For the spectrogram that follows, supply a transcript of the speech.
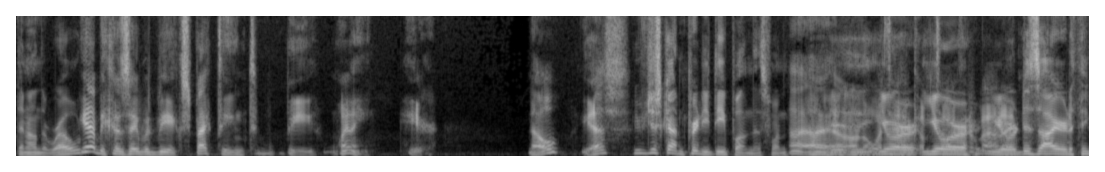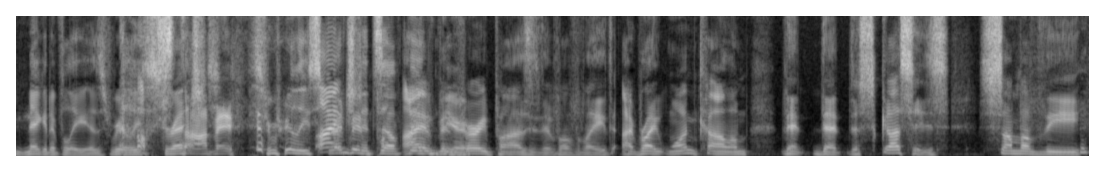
than on the road? Yeah, because they would be expecting to be winning here. No? Yes? You've just gotten pretty deep on this one. I, I, I don't know what the your heck I'm your talking about. your I- desire to think negatively has oh, really Oh, stretched. stop it. It's really I've stretched been, itself. I've been here. very positive of late. I write one column that that discusses some of the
